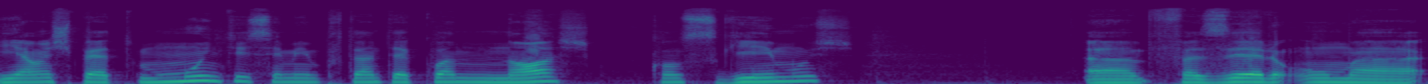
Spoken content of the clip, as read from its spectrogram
E é um aspecto muitíssimo importante, é quando nós conseguimos ah, fazer uma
